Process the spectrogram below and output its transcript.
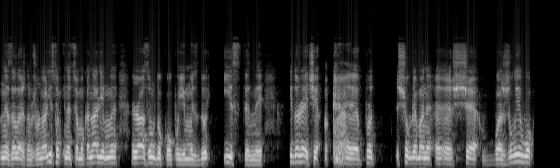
незалежним журналістом, і на цьому каналі ми разом докопуємось до істини. І до речі, е, про що для мене е, ще важливо,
